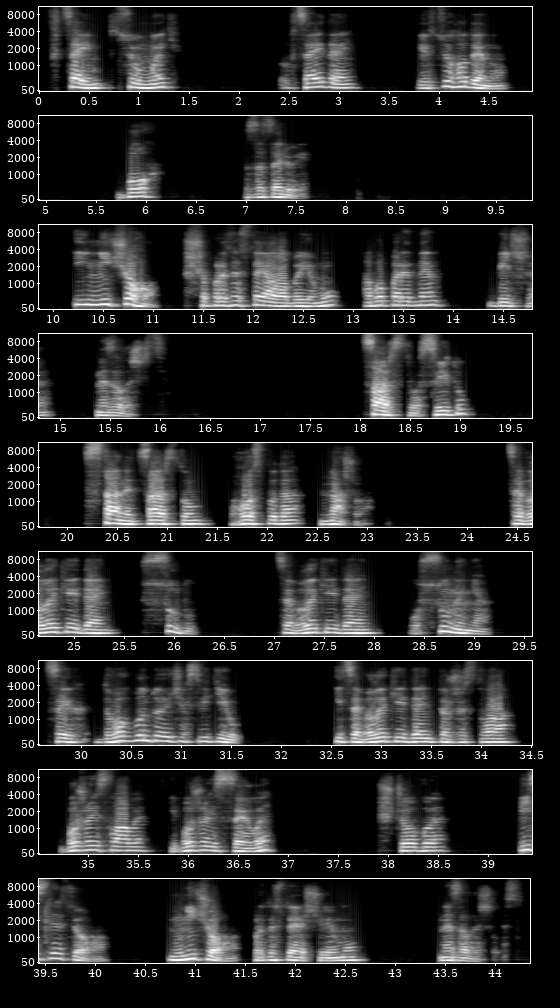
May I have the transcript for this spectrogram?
В, цей, в цю мить, в цей день і в цю годину Бог зацарює. І нічого, що протистояло би йому або перед ним, більше не залишиться. Царство світу стане царством Господа нашого. Це великий день суду, це великий день усунення цих двох бунтуючих світів, і це великий день торжества Божої слави і Божої сили, щоб після цього нічого протистоящого йому не залишилось.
